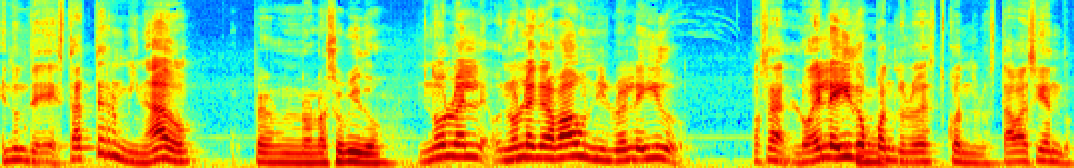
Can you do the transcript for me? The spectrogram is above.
En donde está terminado. Pero no lo ha subido. No lo, he, no lo he grabado ni lo he leído. O sea, lo he leído Mm. cuando, lo, cuando lo estaba haciendo.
